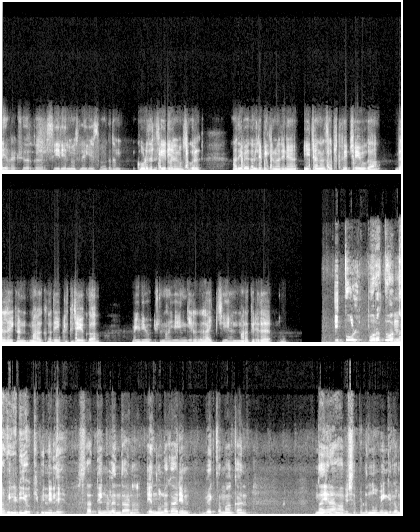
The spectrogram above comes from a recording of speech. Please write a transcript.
പ്രിയ പ്രേക്ഷകർക്ക് സീരിയൽ ന്യൂസിലേക്ക് സ്വാഗതം. കൂടുതൽ സീരിയൽ ന്യൂസുകൾ അതിവേഗം ലഭിക്കുന്നതിന് ഈ ചാനൽ സബ്സ്ക്രൈബ് ചെയ്യുക ബെൽ ഐക്കൺ മറക്കാതെ ക്ലിക്ക് ചെയ്യുക. വീഡിയോ ഇഷ്ടമായി എങ്കിൽ ലൈക്ക് ചെയ്യാൻ മറക്കരുത്. ഇപ്പോൾ പുറത്തു വന്ന വീഡിയോയ്ക്ക് പിന്നിലെ സത്യങ്ങൾ എന്താണ് എന്നുള്ള കാര്യം വ്യക്തമാക്കാൻ നയന ആവശ്യപ്പെടുന്നുവെങ്കിലും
